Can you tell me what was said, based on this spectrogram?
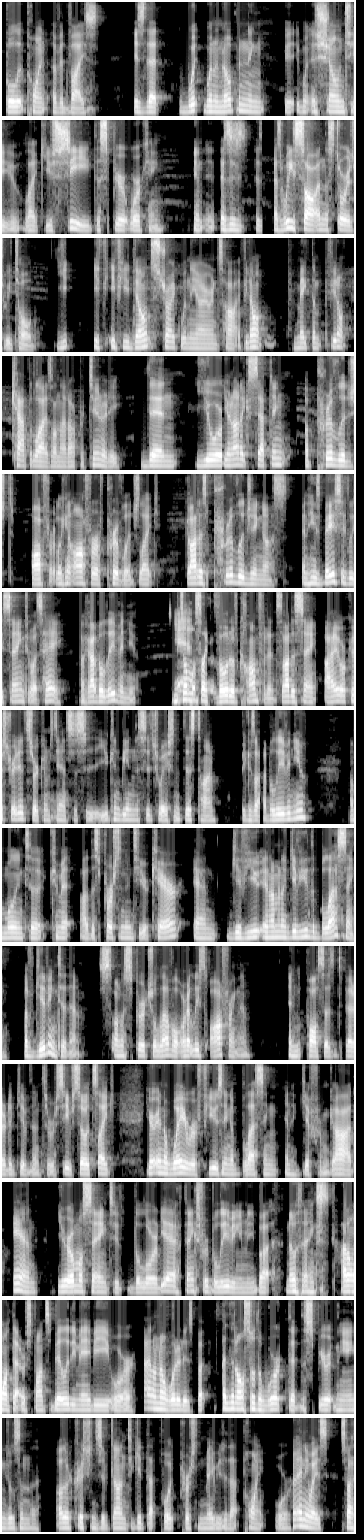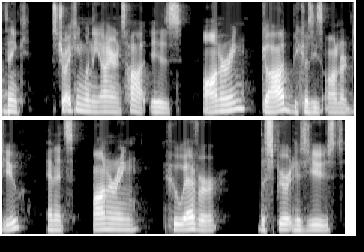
bullet point of advice is that wh- when an opening is shown to you, like you see the Spirit working, and as as we saw in the stories we told, you, if if you don't strike when the iron's hot, if you don't make them, if you don't capitalize on that opportunity, then you're you're not accepting a privileged offer, like an offer of privilege. Like God is privileging us, and He's basically saying to us, "Hey, like I believe in you." It's almost like a vote of confidence. God is saying, I orchestrated circumstances so that you can be in this situation at this time because I believe in you. I'm willing to commit uh, this person into your care and give you, and I'm going to give you the blessing of giving to them on a spiritual level, or at least offering them. And Paul says it's better to give than to receive. So it's like you're in a way refusing a blessing and a gift from God. And you're almost saying to the Lord, Yeah, thanks for believing in me, but no thanks. I don't want that responsibility, maybe, or I don't know what it is. But, and then also the work that the Spirit and the angels and the other Christians have done to get that po- person maybe to that point. Or, anyways, so I mm. think striking when the iron's hot is honoring God because he's honored you, and it's honoring whoever the Spirit has used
